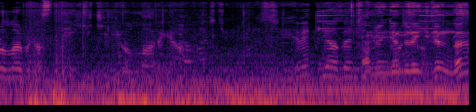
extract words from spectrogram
Buralar biraz tehlikeli yollar ya. Yavaş çünkü burası şey. Evet ya bence. Kamyon de gelmeden yavaş. Gidelim de.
